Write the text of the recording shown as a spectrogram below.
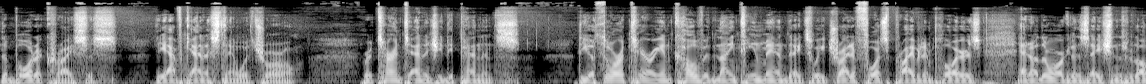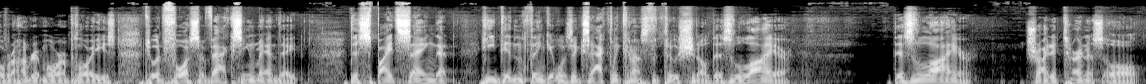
The border crisis, the Afghanistan withdrawal, return to energy dependence, the authoritarian COVID 19 mandates, where he tried to force private employers and other organizations with over 100 more employees to enforce a vaccine mandate, despite saying that he didn't think it was exactly constitutional. This liar, this liar tried to turn us all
